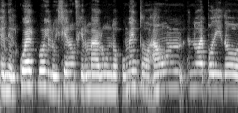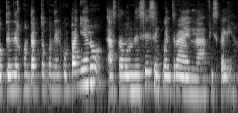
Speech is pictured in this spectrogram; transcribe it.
en el cuerpo y lo hicieron firmar un documento. Aún no he podido tener contacto con el compañero hasta donde sé se encuentra en la fiscalía.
